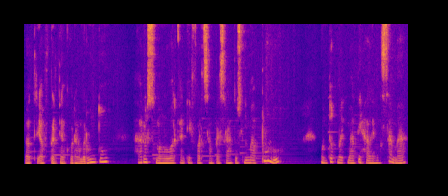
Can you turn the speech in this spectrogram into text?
lottery of birth yang kurang beruntung harus mengeluarkan effort sampai 150 untuk menikmati hal yang sama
